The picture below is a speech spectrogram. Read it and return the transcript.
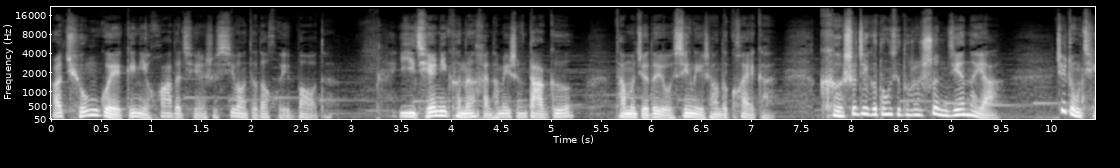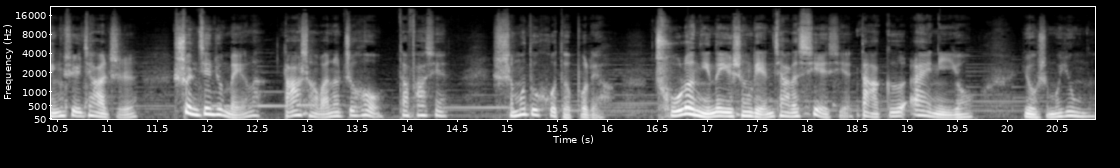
而穷鬼给你花的钱是希望得到回报的。以前你可能喊他们一声大哥，他们觉得有心理上的快感，可是这个东西都是瞬间的呀，这种情绪价值瞬间就没了。打赏完了之后，他发现什么都获得不了，除了你那一声廉价的谢谢，大哥爱你哟，有什么用呢？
